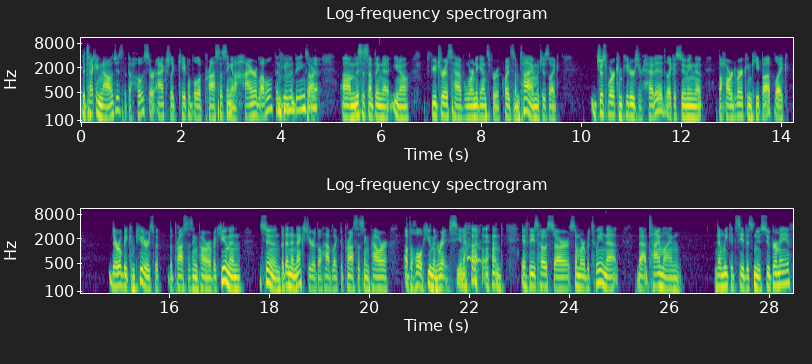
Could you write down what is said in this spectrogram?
the tech acknowledges that the hosts are actually capable of processing at a higher level than mm-hmm. human beings are. Yep. Um, this is something that you know futurists have warned against for quite some time, which is like just where computers are headed, like assuming that the hardware can keep up, like there will be computers with the processing power of a human soon, but then the next year they'll have like the processing power of the whole human race, you know. and if these hosts are somewhere between that, that timeline, then we could see this new Super Maeve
